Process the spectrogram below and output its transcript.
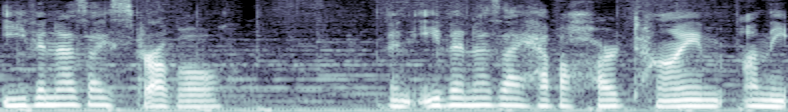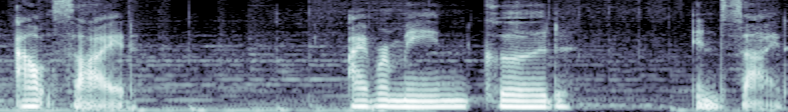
even as I struggle and even as I have a hard time on the outside, I remain good inside.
